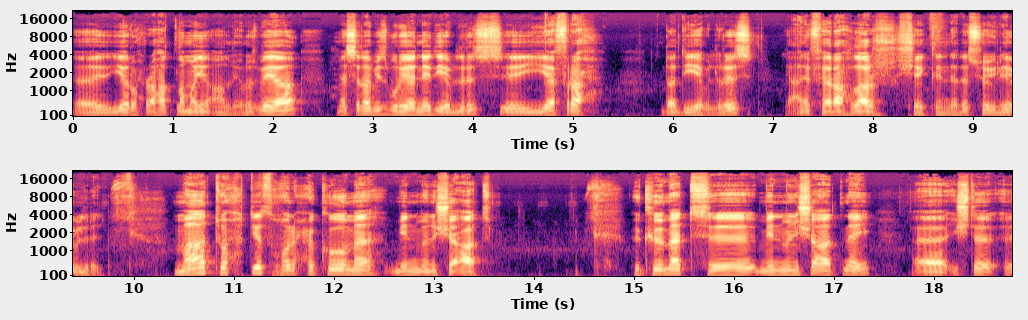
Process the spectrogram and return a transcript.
e, yeruh rahatlamayı anlıyoruz. Veya mesela biz buraya ne diyebiliriz? E, yefrah da diyebiliriz. Yani ferahlar şeklinde de söyleyebiliriz. Ma tuhdithul hüküme min münşaat. Hükümet e, min münşaat ne? E, işte e,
